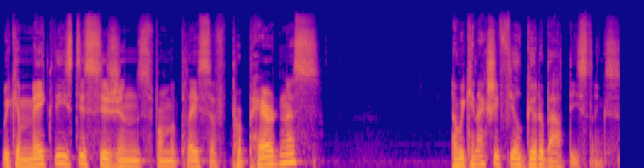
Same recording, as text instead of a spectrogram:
we can make these decisions from a place of preparedness and we can actually feel good about these things.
